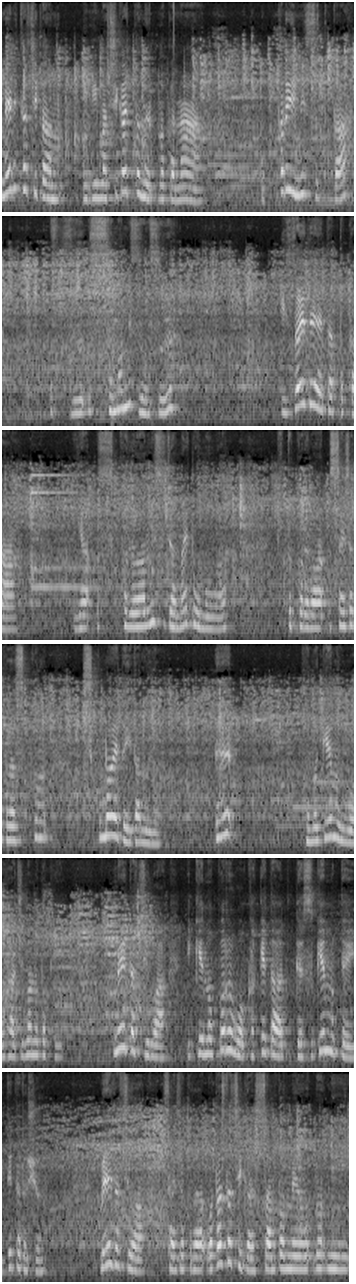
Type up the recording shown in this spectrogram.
メリたちが入り間違えたのかな？うっかりミスった？す、そのミスをする？急いでたとか？いや、これはミスじゃないと思うわ。きっとこれは最初から仕組仕組まれていたのよ。えこのゲームを始まるとき、メイたちは生き残るをかけたデスゲームって言ってたでしょ。メイたちは最初から私たちが3本目のに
